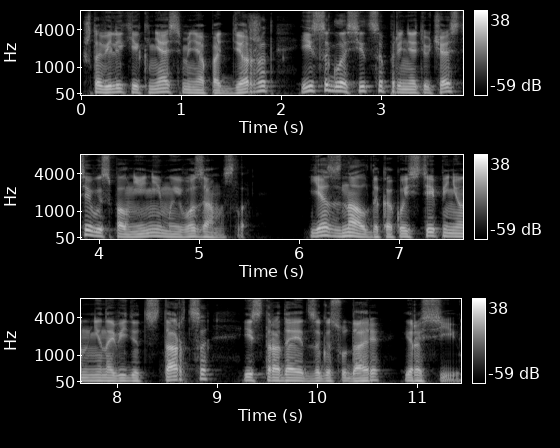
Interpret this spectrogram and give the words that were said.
что великий князь меня поддержит и согласится принять участие в исполнении моего замысла. Я знал, до какой степени он ненавидит старца и страдает за государя и Россию.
